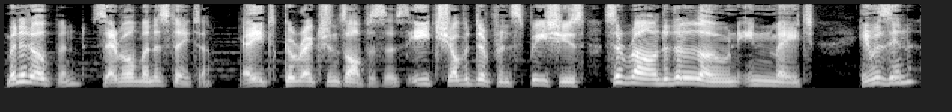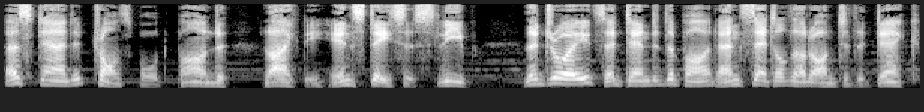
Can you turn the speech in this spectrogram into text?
When it opened, several minutes later, eight corrections officers, each of a different species, surrounded a lone inmate. He was in a standard transport pod, likely in stasis sleep. The droids attended the pod and settled it onto the deck.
